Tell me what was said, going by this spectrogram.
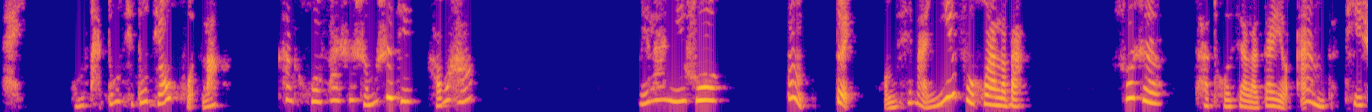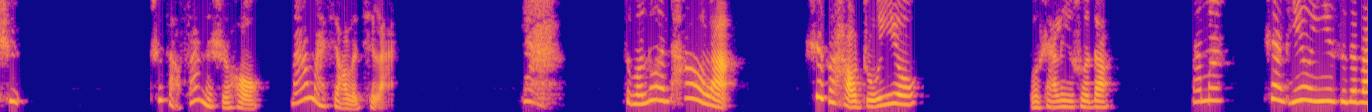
哎，我们把东西都搅混了，看看会发生什么事情，好不好？”梅拉尼说：“嗯，对，我们先把衣服换了吧。”说着，她脱下了带有 M 的 T 恤。吃早饭的时候，妈妈笑了起来。呀，怎么乱套了？是个好主意哦。”罗莎莉说道。“妈妈，这样挺有意思的吧？”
